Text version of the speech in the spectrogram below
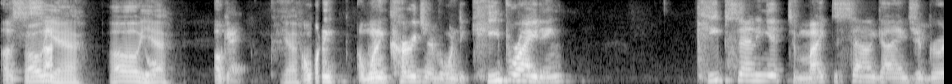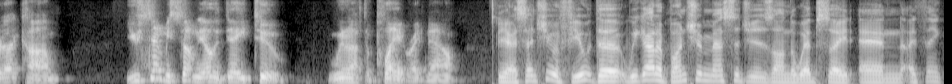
of Oh yeah. Oh yeah. Okay. Yeah. I want to I want to encourage everyone to keep writing, keep sending it to Mike the Sound Guy and. You sent me something the other day too. We don't have to play it right now. Yeah, I sent you a few. The we got a bunch of messages on the website, and I think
